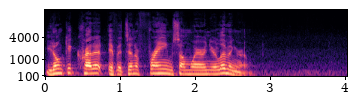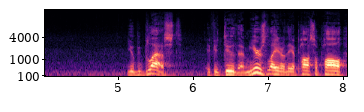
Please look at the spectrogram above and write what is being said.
You don't get credit if it's in a frame somewhere in your living room. You'll be blessed if you do them. Years later, the Apostle Paul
